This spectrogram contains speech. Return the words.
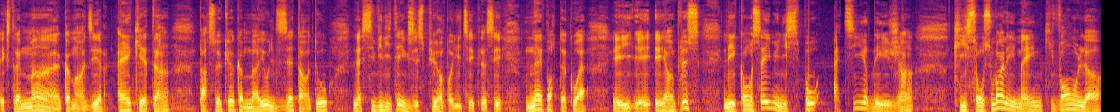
extrêmement, euh, comment dire, inquiétant parce que, comme Mario le disait tantôt, la civilité n'existe plus en politique. C'est n'importe quoi. Et, et en plus, les conseils municipaux attirent des gens qui sont souvent les mêmes, qui vont là,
